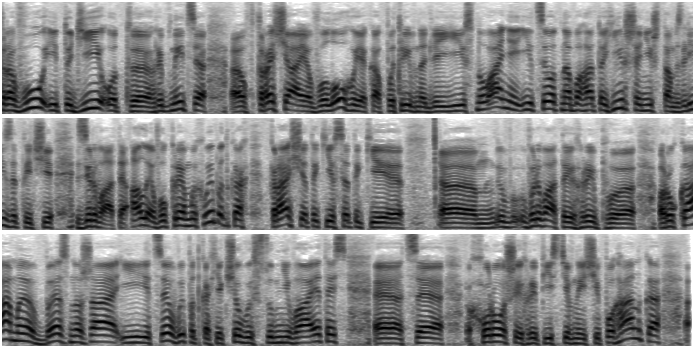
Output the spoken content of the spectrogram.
траву, і тоді от грибниця втрачає вологу, яка потрібна для її існування, і це от набагато гірше ніж там зрізати чи зірвати. Але в окремих випадках краще такі все таки е, виривати гриб е, руками без ножа. І це у випадках, якщо ви сумніваєтесь, е, це хороший гриб їстівний чи поганка. Е,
